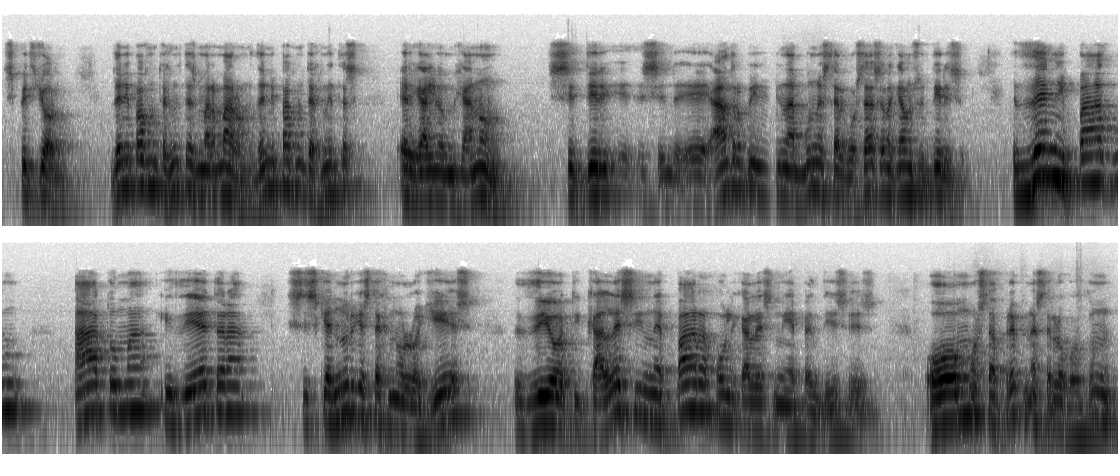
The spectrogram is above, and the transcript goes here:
σπιτιών. Δεν υπάρχουν τεχνίτες μαρμάρων, δεν υπάρχουν τεχνίτες εργαλειομηχανών, συντήρη, ε, άνθρωποι να μπουν στα εργοστάσια να κάνουν συντήρηση. Δεν υπάρχουν άτομα ιδιαίτερα στις καινούργιες τεχνολογίες διότι καλές είναι, πάρα πολύ καλές είναι οι επενδύσεις όμως θα πρέπει να στελεχωθούν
